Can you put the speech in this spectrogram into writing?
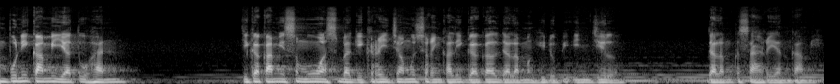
Ampuni kami ya Tuhan, jika kami semua sebagai gerejamu sering kali gagal dalam menghidupi Injil dalam keseharian kami.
